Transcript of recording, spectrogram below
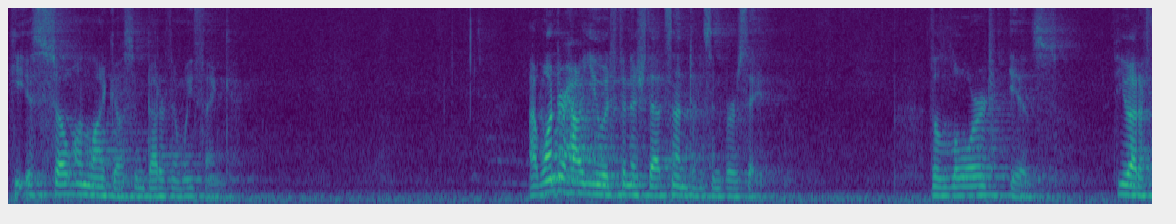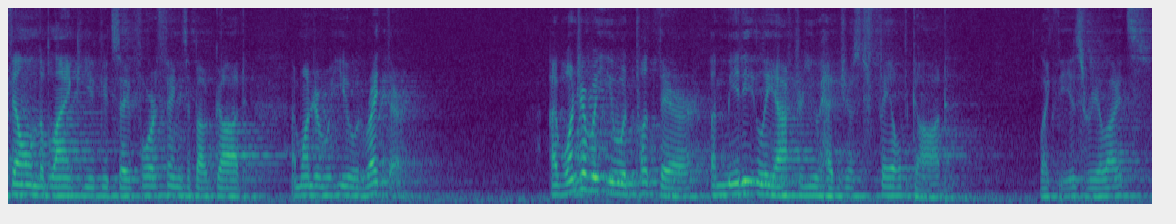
He is so unlike us and better than we think. I wonder how you would finish that sentence in verse 8. The Lord is. If you had a fill in the blank, you could say four things about God. I wonder what you would write there. I wonder what you would put there immediately after you had just failed God, like the Israelites.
